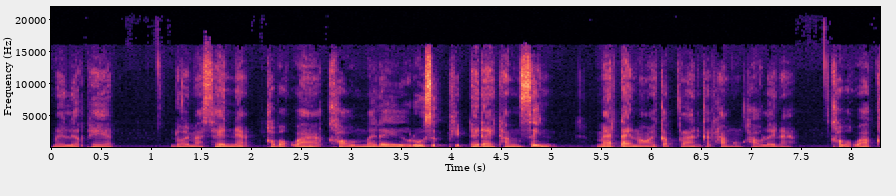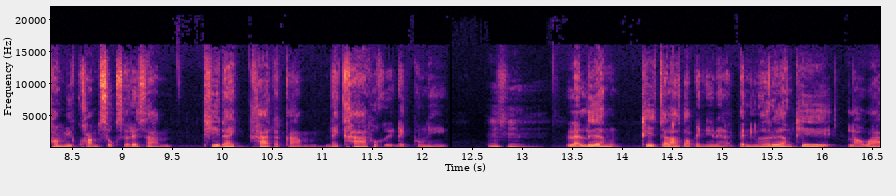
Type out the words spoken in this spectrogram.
ไม่เลือกเพศ โดยมาสเทนเนี่ยเขาบอกว่าเขาไม่ได้รู้สึกผิดใดๆทั้งสิ้น แม้แต่น้อยกับการกระทำของเขาเลยนะ เขาบอกว่าเขามีความสุขเสียด้วยซ้ำ ที่ได้ฆาตกรรม ได้ฆ่าพวกเด็กๆพวกนี้อื้อหือและเรื่องที่จะเล่าต่อไปนี้เนี่ยเป็นเรื่องที่เราว่า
